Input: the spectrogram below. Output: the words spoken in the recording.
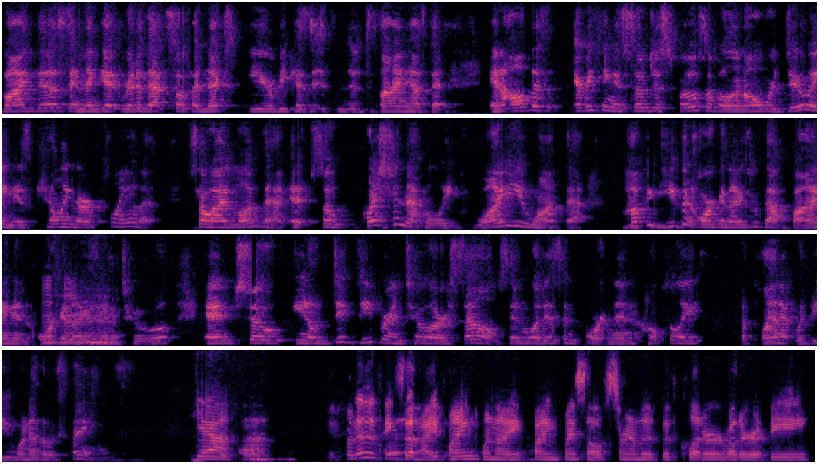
buy this and then get rid of that sofa next year because it's, the design has to, and all this, everything is so disposable and all we're doing is killing our planet. So I love that. It, so question that belief. Why do you want that? How could you can organize without buying an mm-hmm. organizing tool? And so, you know, dig deeper into ourselves and what is important and hopefully the planet would be one of those things. Yeah. One of the things that I find when I find myself surrounded with clutter, whether it be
